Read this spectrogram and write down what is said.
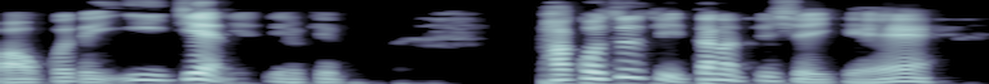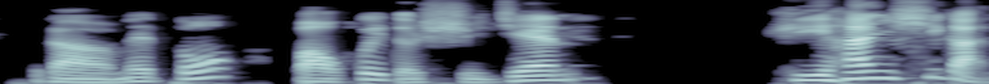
빠오꾸이더 이젠 이렇게 바꿔 쓸 수 있다는 뜻이야 이게. 그 다음에 또 시간 귀한 시간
